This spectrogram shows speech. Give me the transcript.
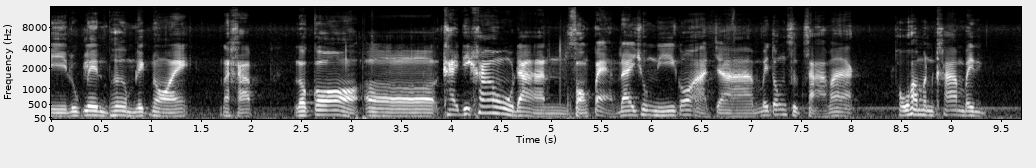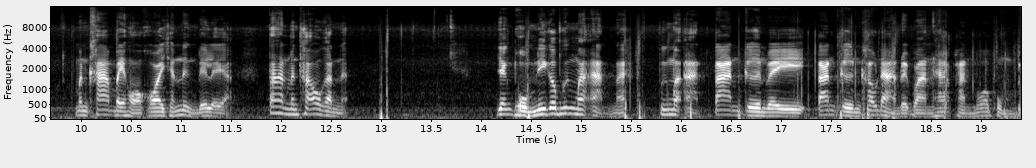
มีลูกเล่นเพิ่มเล็กน้อยนะครับ แล้วก็เอ่อใครที่เข้าด่าน28ได้ช่วงนี้ก็อาจจะไม่ต้องศึกษามาก เพราะว่ามันข้ามไปมันข้ามไปหอคอยชั้นหนึ่งได้เลยอะต้านมันเท่ากันอะอย่างผมนี่ก็เพิ่งมาอัดนะ เพิ่งมาอัดต้านเกินไปต้านเกินเข้าด่านไปประมาณห้าพันเพราะว่าผมไป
